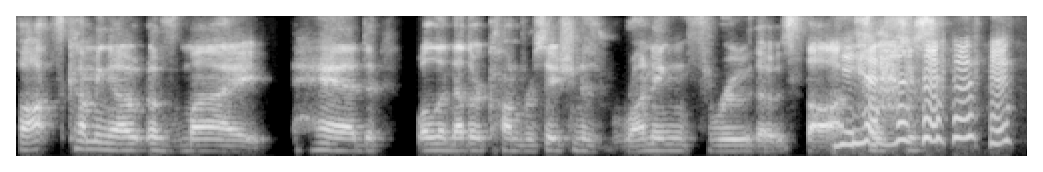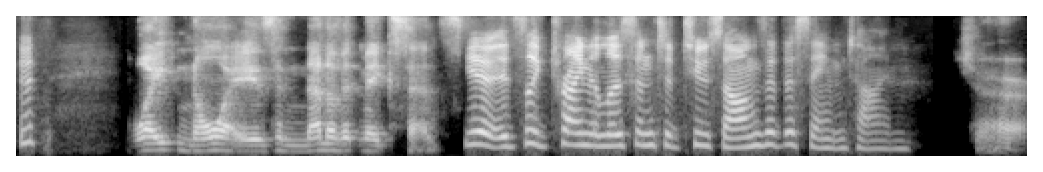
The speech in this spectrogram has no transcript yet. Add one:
thoughts coming out of my head while another conversation is running through those thoughts. So it's just Yeah. white noise and none of it makes sense. yeah, it's like trying to listen to two songs at the same time. Sure.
